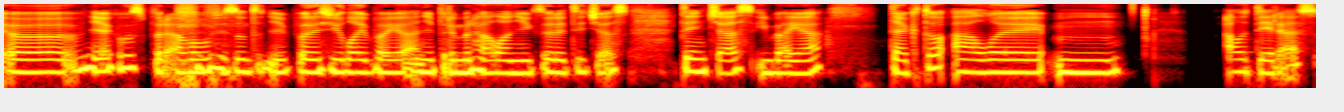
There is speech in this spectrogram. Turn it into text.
uh, nejakou správou, že som to neprežila iba ja nepremrhala niektoré ty čas, ten čas iba ja. Takto, ale um, ale teraz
